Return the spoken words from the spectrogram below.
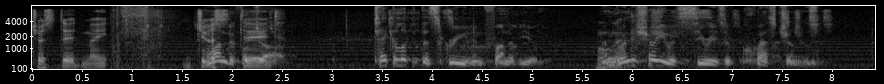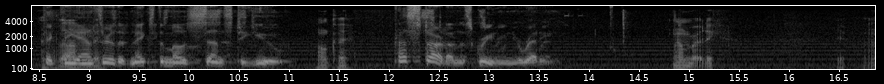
Just did, mate. Just Wonderful did. job. Take a look at the screen in front of you. I'm going to show you a series of questions. Pick the answer that makes the most sense to you. Okay, Press start on the screen when you're ready. I'm ready. Uh,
